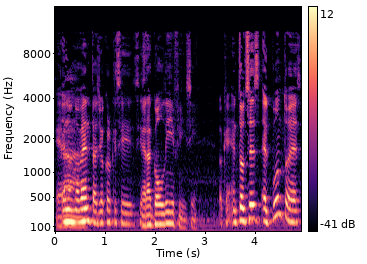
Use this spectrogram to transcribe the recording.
era... En los 90 yo creo que sí. sí Era gold leaf y sí. Ok, entonces el punto es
